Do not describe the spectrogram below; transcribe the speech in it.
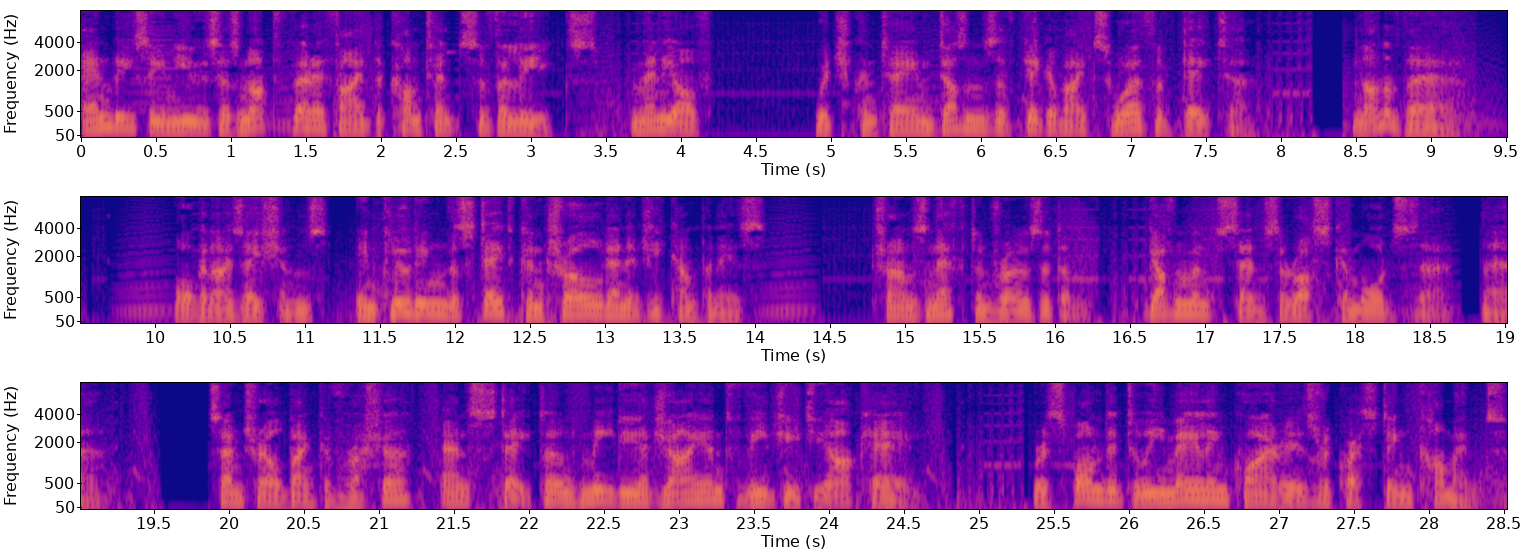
NBC News has not verified the contents of the leaks, many of which contain dozens of gigabytes worth of data. None of their organizations, including the state-controlled energy companies, Transneft and Rosatom, government censor Roskomnadzor, their Central Bank of Russia, and state-owned media giant VGTRK, responded to email inquiries requesting comment.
